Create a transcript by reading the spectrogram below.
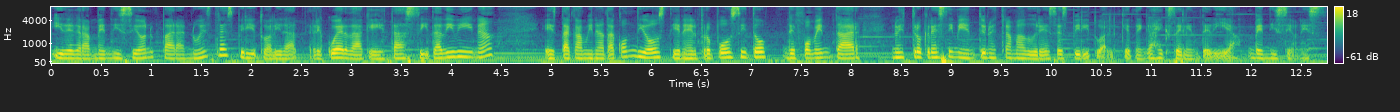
y de gran bendición para nuestra espiritualidad. Recuerda que esta cita divina esta caminata con Dios tiene el propósito de fomentar nuestro crecimiento y nuestra madurez espiritual. Que tengas excelente día. Bendiciones.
